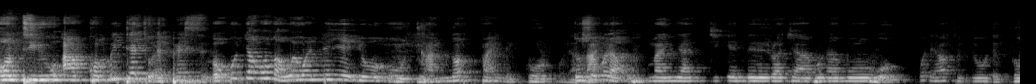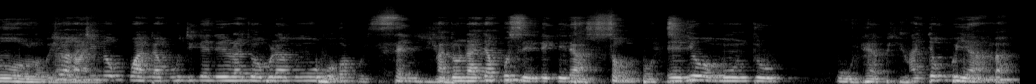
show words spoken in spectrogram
Until you are committed to a person, okugjako nga weewaddeyo eri you omuntu cannot find a goal for tosobola kumanya kigendererwa kya bulamu bwo. When it has to do the goal of your life, kirina okukwata ku kigendererwa ky'obulamu bwo you katonda ajja kukusindikira eri omuntu will help you ajja kukuyamba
